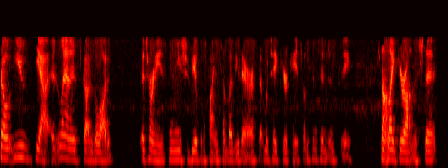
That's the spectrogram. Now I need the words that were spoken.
So you, yeah, Atlanta's got a lot of attorneys, and you should be able to find somebody there that would take your case on contingency. It's not like you're on the sticks.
